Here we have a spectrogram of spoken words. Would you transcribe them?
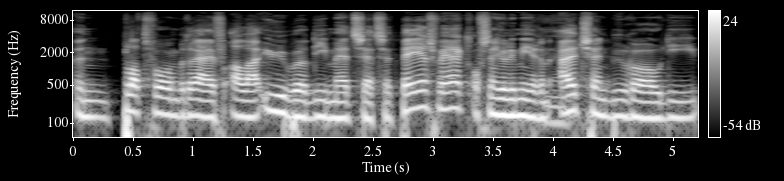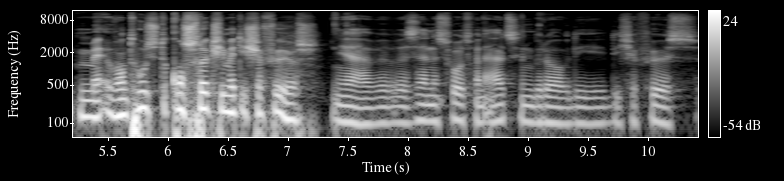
een platformbedrijf à la Uber die met ZZP'ers werkt? Of zijn jullie meer een Nee. uitzendbureau die... me- want hoe is de constructie met die chauffeurs? Ja, we, we zijn een soort van uitzendbureau die, die chauffeurs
